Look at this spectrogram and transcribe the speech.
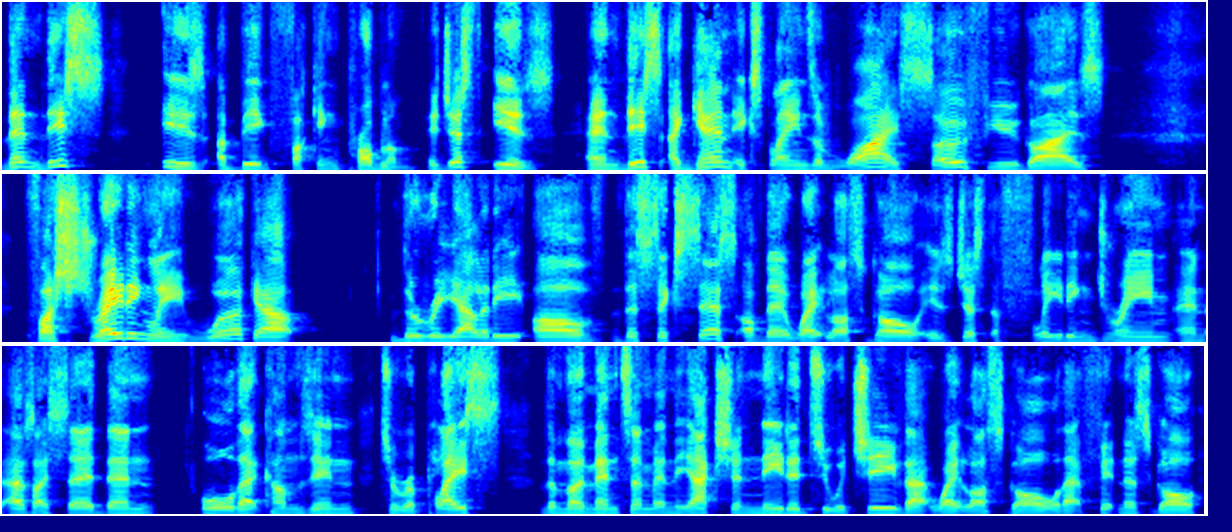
then this is a big fucking problem. It just is. And this again explains of why so few guys frustratingly work out the reality of the success of their weight loss goal is just a fleeting dream. And as I said, then all that comes in to replace the momentum and the action needed to achieve that weight loss goal or that fitness goal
